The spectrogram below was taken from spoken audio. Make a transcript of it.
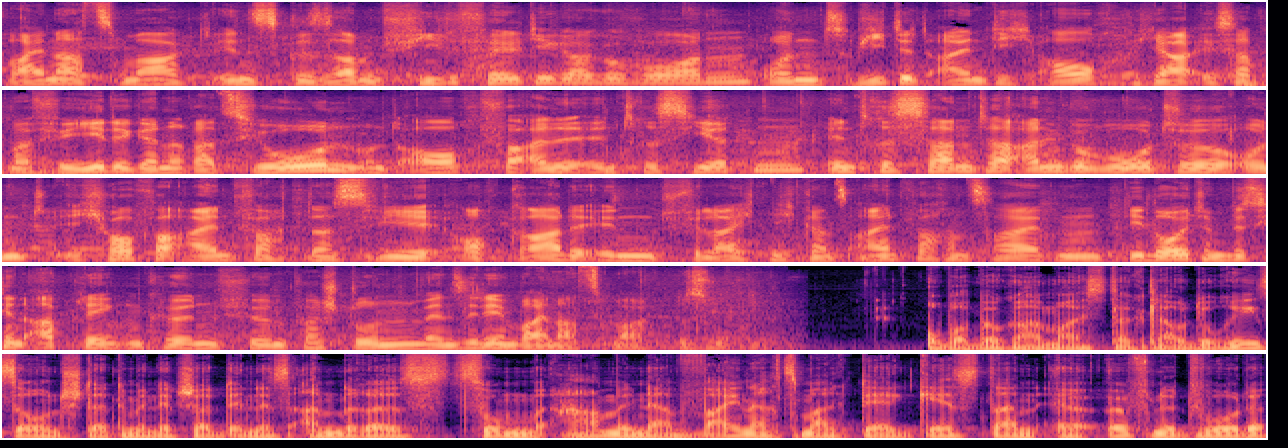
Weihnachtsmarkt insgesamt vielfältiger geworden und bietet eigentlich auch, ja, ich sag mal, für jede Generation und auch für alle Interessierten interessante Angebote. Und ich hoffe einfach, dass wir auch gerade in vielleicht nicht ganz einfachen Zeiten die Leute ein bisschen ablenken können für ein paar Stunden, wenn sie den Weihnachtsmarkt besuchen. Oberbürgermeister Claudio Riese und Stadtmanager Dennis Andres zum Hamelner Weihnachtsmarkt, der gestern eröffnet wurde.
